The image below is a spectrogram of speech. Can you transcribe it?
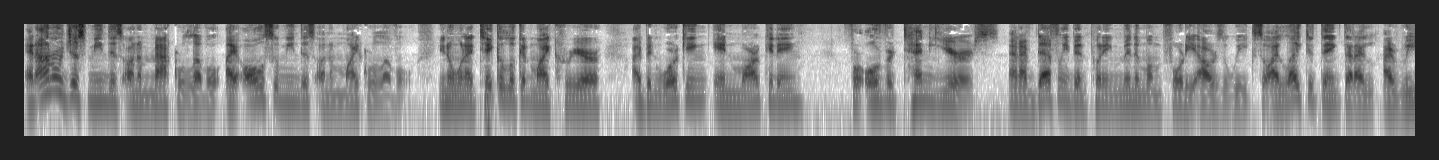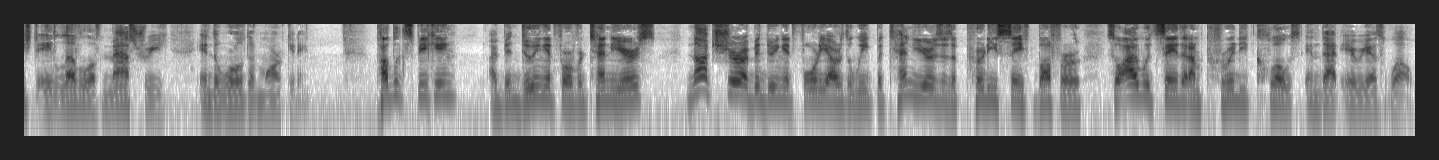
And I don't just mean this on a macro level, I also mean this on a micro level. You know, when I take a look at my career, I've been working in marketing, for over 10 years and I've definitely been putting minimum 40 hours a week. So I like to think that I, I reached a level of mastery in the world of marketing. Public speaking, I've been doing it for over 10 years. Not sure I've been doing it 40 hours a week, but 10 years is a pretty safe buffer. So I would say that I'm pretty close in that area as well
